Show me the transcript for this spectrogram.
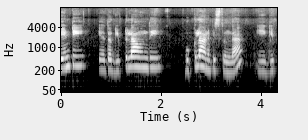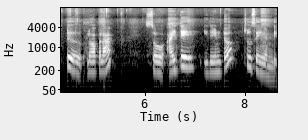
ఏంటి? ఏదో గిఫ్ట్లా ఉంది. బుక్లా అనిపిస్తుందా? ఈ గిఫ్ట్ లోపల. సో అయితే ఇదేంటో చూసేయండి.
